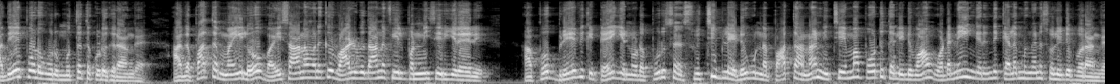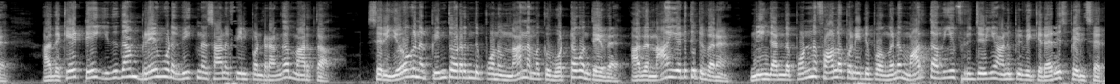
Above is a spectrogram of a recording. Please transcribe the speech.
அதே போல ஒரு முத்தத்தை கொடுக்குறாங்க. அதை பார்த்த மைலோ வயசானவனுக்கு வாழ்வுதான ஃபீல் பண்ணி சிரிக்கிறாரு. அப்போ பிரேவு கிட்ட என்னோட புருஷன் சுவிட்ச் பிளேடு உன்னை பார்த்தானா நிச்சயமா போட்டு தள்ளிடுவான். உடனே இங்க இருந்து கிளம்புங்கன்னு சொல்லிட்டு போறாங்க. அதை கேட்டு இதுதான் பிரேவோட வீக்னஸான ஃபீல் பண்றாங்க மார்த்தா. சரி யோகனை பின்தொடர்ந்து போனோம்னா நமக்கு ஒட்டகம் தேவை. அதை நான் எடுத்துட்டு வரேன். நீங்க அந்த பொண்ணை ஃபாலோ பண்ணிட்டு போங்கன்னு மார்த்தாவையும் ஃப்ரிட்ஜையும் அனுப்பி வைக்கிறாரு ஸ்பென்சர்.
